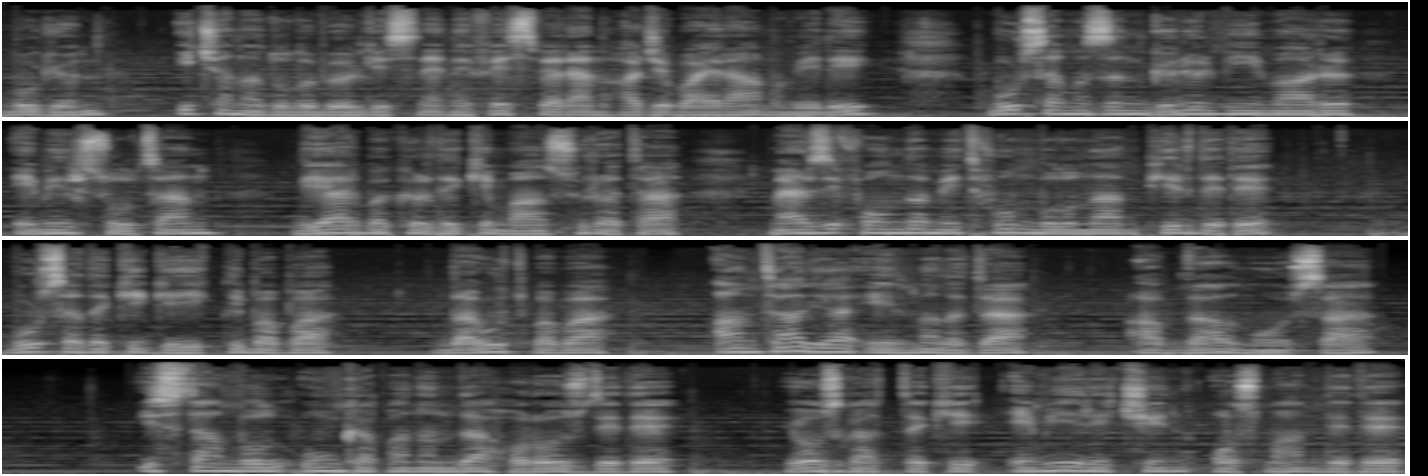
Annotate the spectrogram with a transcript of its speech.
Bugün İç Anadolu bölgesine nefes veren Hacı Bayram Veli, Bursa'mızın gönül mimarı Emir Sultan, Diyarbakır'daki Mansur Ata, Merzifon'da metfun bulunan Pir Dede, Bursa'daki Geyikli Baba, Davut Baba, Antalya Elmalı'da Abdal Musa, İstanbul Unkapanı'nda Horoz Dede, Yozgat'taki Emir için Osman Dede,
